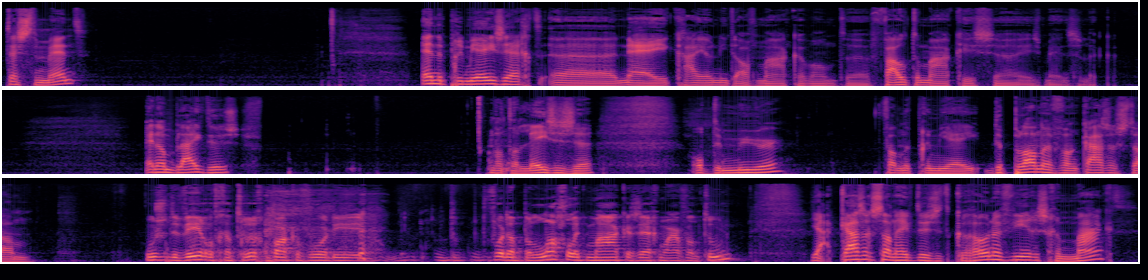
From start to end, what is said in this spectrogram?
testament. En de premier zegt: eh, Nee, ik ga jou niet afmaken, want eh, fouten maken is, eh, is menselijk. En dan blijkt dus. Want dan lezen ze op de muur van de premier de plannen van Kazachstan Hoe ze de wereld gaan terugpakken voor, die, voor dat belachelijk maken, zeg maar, van toen. Ja, Kazachstan heeft dus het coronavirus gemaakt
